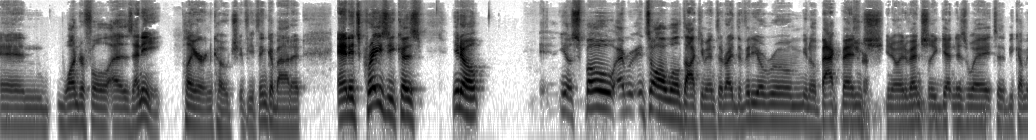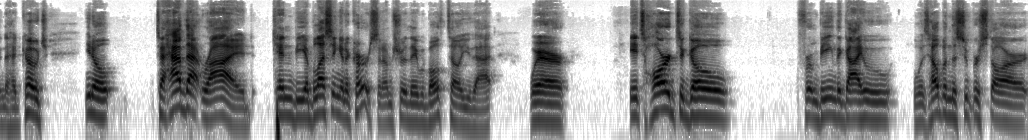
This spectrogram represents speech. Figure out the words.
and wonderful as any player and coach, if you think about it. And it's crazy because you know, you know, Spo, it's all well documented, right? The video room, you know, backbench, sure. you know, and eventually getting his way to becoming the head coach. You know, to have that ride can be a blessing and a curse, and I'm sure they would both tell you that where it's hard to go from being the guy who was helping the superstar,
